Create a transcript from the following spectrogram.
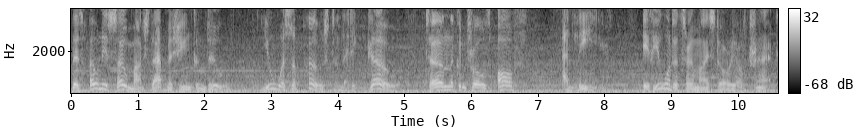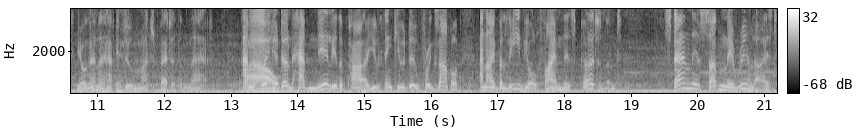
there's only so much that machine can do. You were supposed to let it go, turn the controls off, and leave. If you want to throw my story off track, you're going to have to do much better than that. I'm afraid you don't have nearly the power you think you do. For example, and I believe you'll find this pertinent, Stanley suddenly realized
